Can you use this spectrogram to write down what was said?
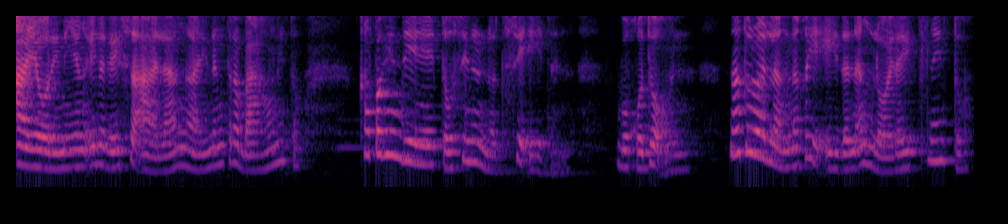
Ayaw rin niyang ilagay sa alanganin ng trabaho nito kapag hindi nito sinunod si Aidan. Bukod doon, natural lang na kay Aidan ang loyalty nito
